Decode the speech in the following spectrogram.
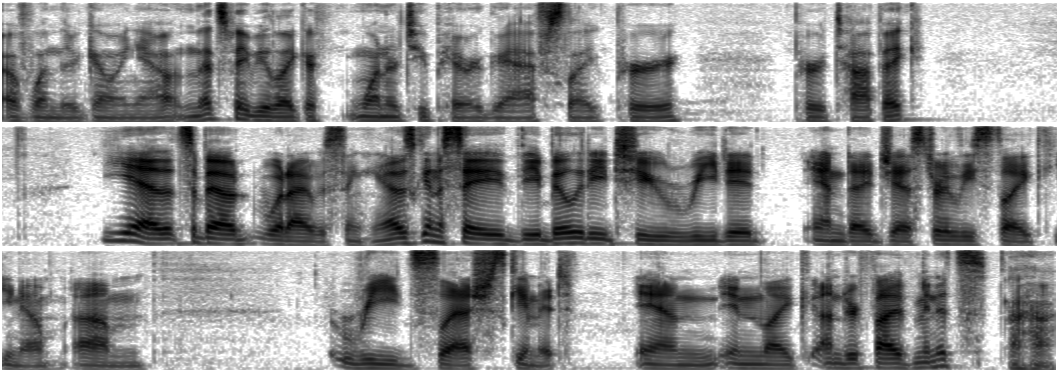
of when they're going out. And that's maybe like a one or two paragraphs like per per topic. Yeah, that's about what I was thinking. I was going to say the ability to read it and digest, or at least like you know, um, read slash skim it, and in like under five minutes, Uh huh.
